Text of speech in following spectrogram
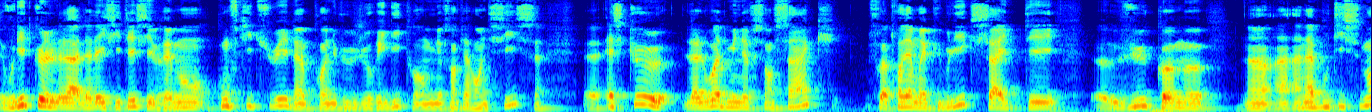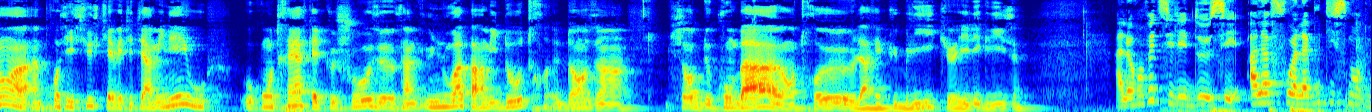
vous dites que la, laïcité s'est vraiment constituée d'un point de vue juridique en 1946. Euh, est-ce que la loi de 1905, sous la Troisième République, ça a été vu comme un, un, aboutissement, un processus qui avait été terminé, ou au contraire quelque chose, enfin une loi parmi d'autres dans un sorte de combat euh, entre euh, la République et l'Église alors en fait, c'est les deux. C'est à la fois l'aboutissement de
